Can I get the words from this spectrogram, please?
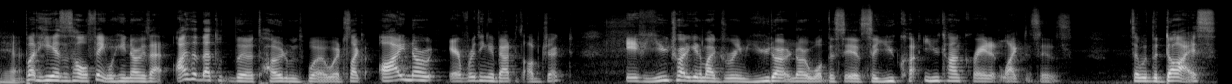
yeah. but he has this whole thing where he knows that i thought that's what the totems were where it's like i know everything about this object if you try to get in my dream you don't know what this is so you can't, you can't create it like this is so with the dice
